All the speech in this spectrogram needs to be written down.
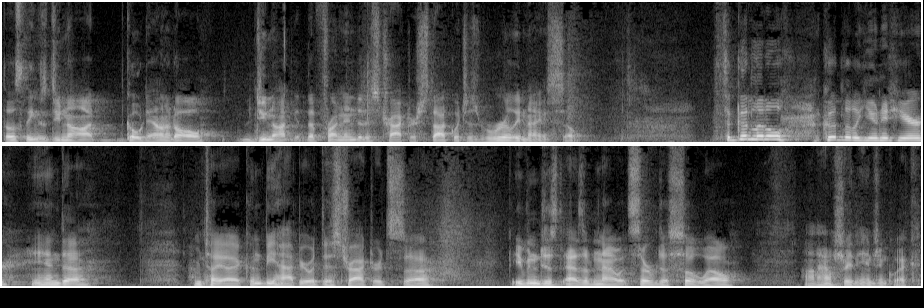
Those things do not go down at all. Do not get the front end of this tractor stuck, which is really nice. So it's a good little, good little unit here, and uh, I'm telling you, I couldn't be happier with this tractor. It's uh, even just as of now, it served us so well. Uh, I'll show you the engine quick.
